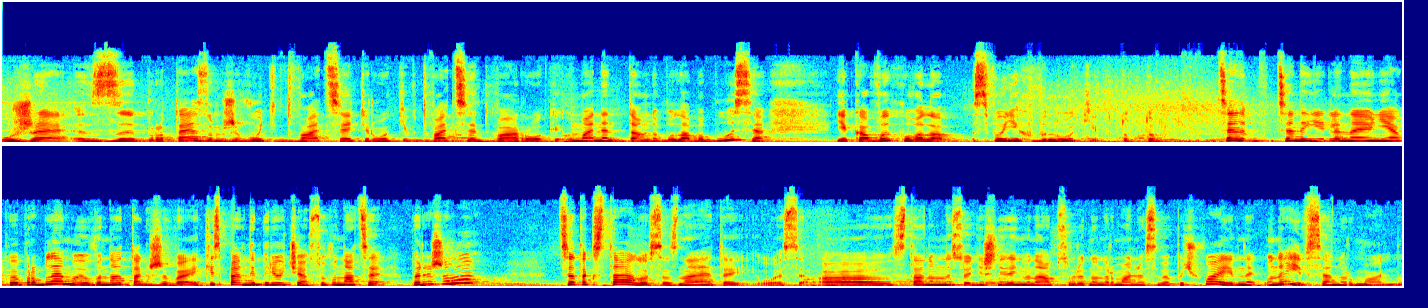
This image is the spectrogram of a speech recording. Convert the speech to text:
вже з протезом живуть 20 років, 22 роки. У мене недавно була бабуся, яка виховала своїх внуків. Тобто, це, це не є для неї ніякою проблемою. Вона так живе. Якийсь певний період часу вона це пережила. Це так сталося, знаєте, ось. А станом на сьогоднішній день вона абсолютно нормально себе почуває, і в неї, у неї все нормально.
